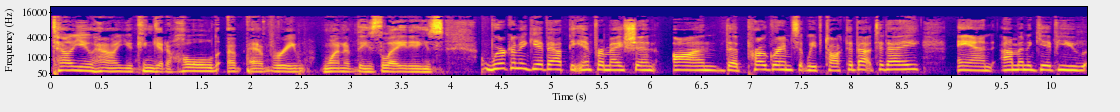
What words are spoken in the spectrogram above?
tell you how you can get a hold of every one of these ladies. We're going to give out the information on the programs that we've talked about today. And I'm going to give you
